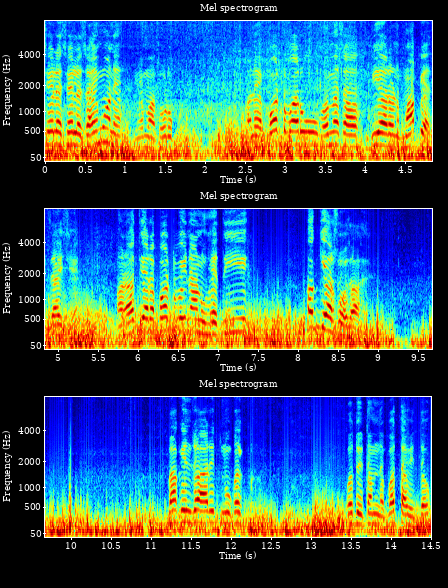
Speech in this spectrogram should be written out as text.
સેલે સેલે જામ્યો ને, એમાં થોડુંક. અને પટવાળું હંમેશા બિયારણ માપે જ જાય છે. અને અત્યારે પટ વિનાનું છે તે અગિયારસો થાય બાકી જો આ રીતનું કંઈક બધું તમને બતાવી દઉં.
